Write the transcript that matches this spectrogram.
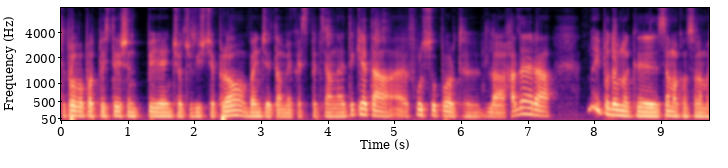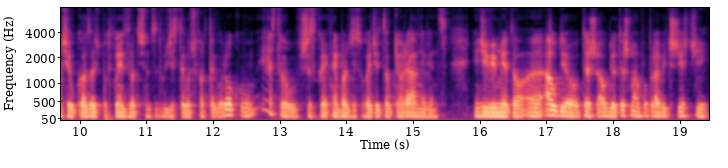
typowo pod PlayStation 5 oczywiście Pro. Będzie tam jakaś specjalna etykieta, e, full support e, dla HDR-a. No i podobno e, sama konsola ma się ukazać pod koniec 2024 roku. Jest to wszystko jak najbardziej, słuchajcie, całkiem realnie, więc nie dziwi mnie to. Audio też, audio też mam poprawić 30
